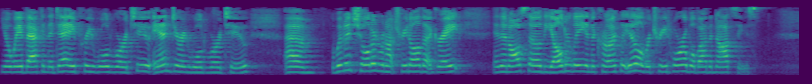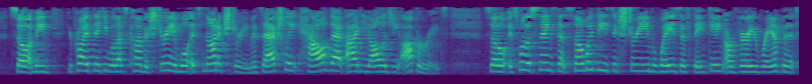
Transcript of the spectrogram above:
you know, way back in the day, pre-World War II and during World War II. Um, women and children were not treated all that great. And then also the elderly and the chronically ill were treated horrible by the Nazis. So, I mean, you're probably thinking, well, that's kind of extreme. Well, it's not extreme. It's actually how that ideology operates. So, it's one of those things that some of these extreme ways of thinking are very rampant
